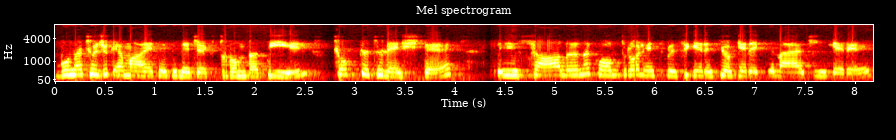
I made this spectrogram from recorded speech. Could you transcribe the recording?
Buna çocuk emanet edilecek durumda değil. Çok kötüleşti. Ee, sağlığını kontrol etmesi gerekiyor gerekli mercilerin.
